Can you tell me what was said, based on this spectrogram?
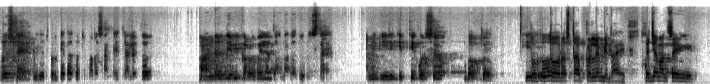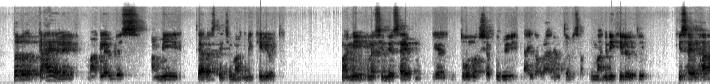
प्रश्न आहेत म्हणजे थोडक्यात आता तुम्हाला सांगायचं झालं तर मांडरदेवी काळोबाईला जाणारा जो रस्ता आहे आम्ही गेली कित्येक वर्ष बघतोय. की तो तो रस्ता प्रलंबित आहे. त्याच्या मागचे तर काय झालंय मागल्या वेळेस आम्ही त्या रस्त्याची मागणी केली होती. माननीय एकनाथ शिंदे साहेब दोन वर्षापूर्वी नायगावला आले होते त्यावेळेस आपण मागणी केली होती की साहेब हा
